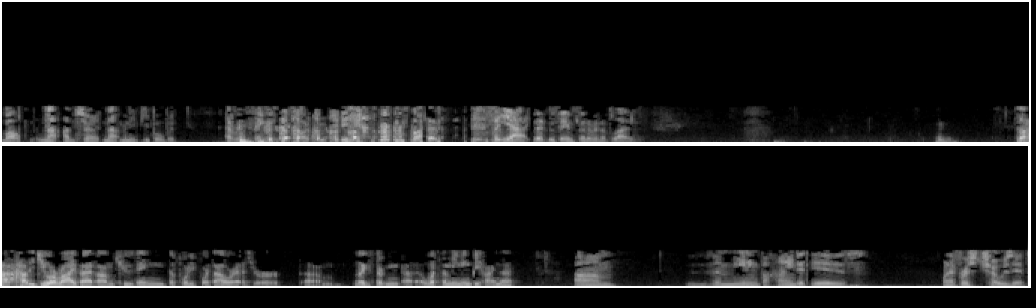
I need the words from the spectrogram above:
Well, not. I'm sure not many people would ever think of call you but, but yeah, the, the same sentiment applies. so how how did you arrive at um choosing the 44th hour as your um like certain uh, what's the meaning behind that Um, the meaning behind it is when I first chose it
